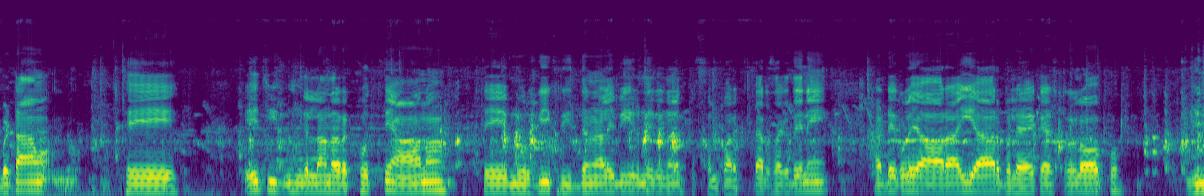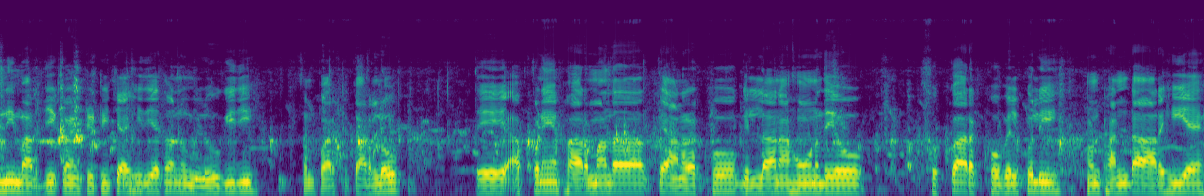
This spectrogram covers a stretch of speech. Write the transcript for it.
ਵਿਟਾਮ ਤੇ ਇਹ ਚੀਜ਼ ਗੱਲਾਂ ਦਾ ਰੱਖੋ ਧਿਆਨ, ਤੇ ਮੁਰਗੀ ਖਰੀਦਣ ਵਾਲੇ ਵੀਰ ਮੇਰੇ ਨਾਲ ਸੰਪਰਕ ਕਰ ਸਕਦੇ ਨੇ। ਸਾਡੇ ਕੋਲੇ R I R, black Australorp, ਜਿੰਨੀ ਮਰਜ਼ੀ ਕੁਆਂਟੀਟੀ ਚਾਹੀਦੀ ਹੈ, ਤੁਹਾਨੂੰ ਮਿਲੂਗੀ ਜੀ। ਸੰਪਰਕ ਕਰ ਲਓ। ਅਤੇ ਆਪਣੇ ਫਾਰਮਾਂ ਦਾ ਧਿਆਨ ਰੱਖੋ, ਗਿੱਲਾ ਨਾ ਹੋਣ ਦਿਓ, ਸੁੱਕਾ ਰੱਖੋ ਬਿਲਕੁਲ ਹੀ। ਹੁਣ ਠੰਡ ਆ ਰਹੀ ਹੈ।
